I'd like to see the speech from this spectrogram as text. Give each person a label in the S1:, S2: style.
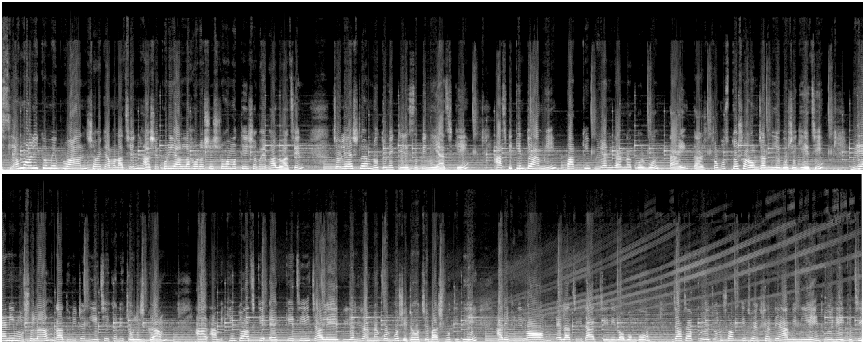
S1: আসসালামু আলাইকুম এভরিওয়ান, সবাই কেমন আছেন? আশা করি আল্লাহর অশেষ রহমতে সবাই ভালো আছেন। চলে আসলাম নতুন একটি রেসিপি নিয়ে আজকে। আজকে কিন্তু আমি পাক্কি বিরিয়ানি রান্না করব, তাই তার সমস্ত সরঞ্জাম নিয়ে বসে গিয়েছি। বিরিয়ানি, মশলা, রাঁধুনিটা নিয়েছে এখানে চল্লিশ গ্রাম। আর আমি কিন্তু আজকে এক কেজি চালের বিরিয়ানি রান্না করব, সেটা হচ্ছে বাসমতি দিয়ে। আর এখানে লং, এলাচি, দারচিনি, লবঙ্গ, যা যা প্রয়োজন সব কিছু একসাথে আমি নিয়ে ধুয়ে রেখেছি।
